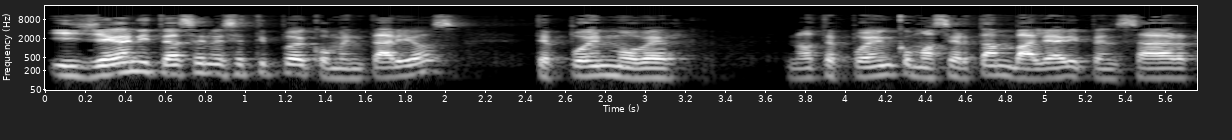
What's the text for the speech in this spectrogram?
y llegan y te hacen ese tipo de comentarios, te pueden mover, ¿no? Te pueden como hacer tambalear y pensar,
